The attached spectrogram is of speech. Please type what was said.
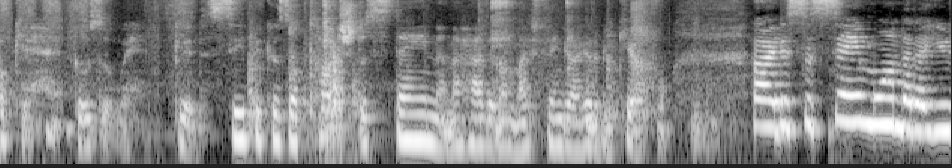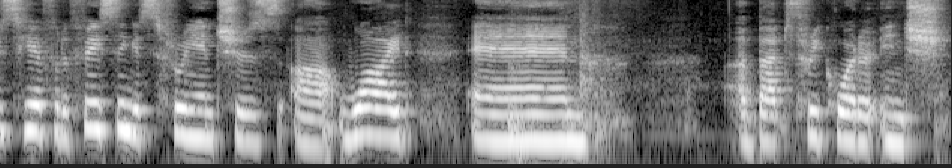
okay it goes away Good. See, because I touched the stain and I have it on my finger, I gotta be careful. All right, it's the same one that I use here for the facing. It's three inches uh, wide and about three quarter inch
